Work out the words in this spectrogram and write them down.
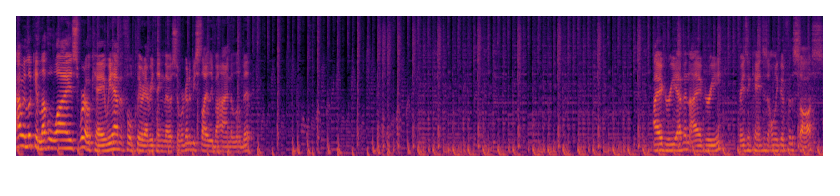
How we looking level-wise? We're okay. We haven't full cleared everything, though, so we're going to be slightly behind a little bit. I agree, Evan. I agree. Raising Cane's is only good for the sauce.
